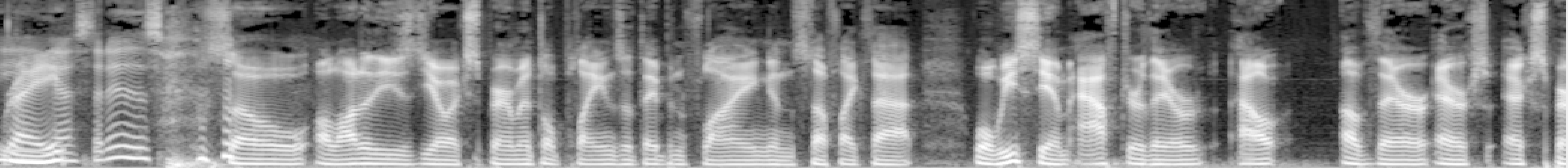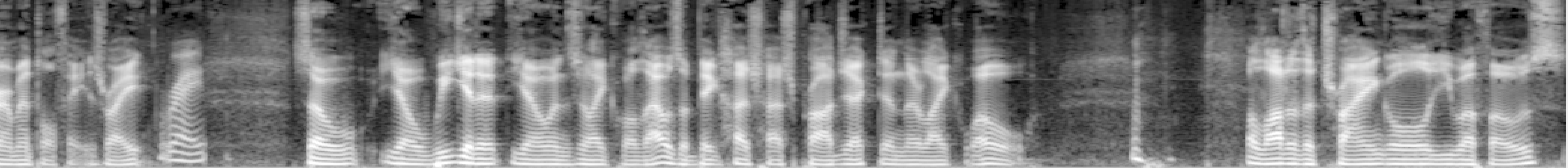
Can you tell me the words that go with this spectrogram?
Right. Yes, it is. so a lot of these you know experimental planes that they've been flying and stuff like that well we see them after they're out of their ex- experimental phase right right. so you know we get it you know and they're like well that was a big hush hush project and they're like whoa a lot of the triangle ufos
